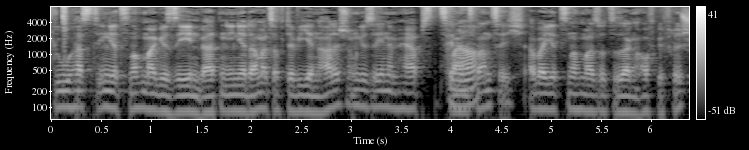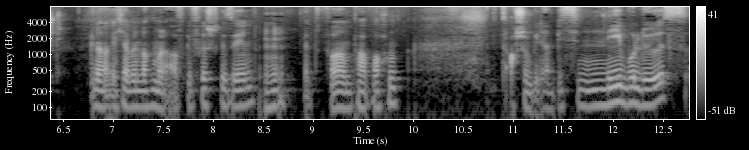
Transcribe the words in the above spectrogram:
Du hast ihn jetzt nochmal gesehen. Wir hatten ihn ja damals auf der Biennale schon gesehen im Herbst Genau. 22, aber jetzt nochmal sozusagen aufgefrischt. Genau, ich habe ihn nochmal aufgefrischt gesehen, jetzt vor ein paar Wochen. Ist auch schon wieder ein bisschen nebulös,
